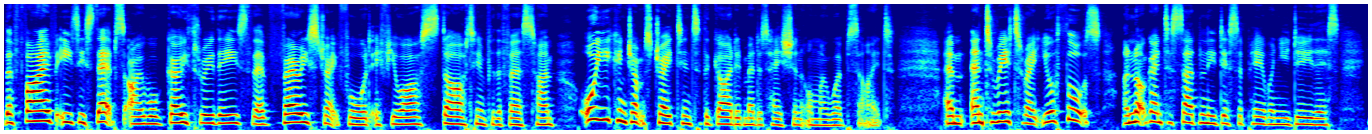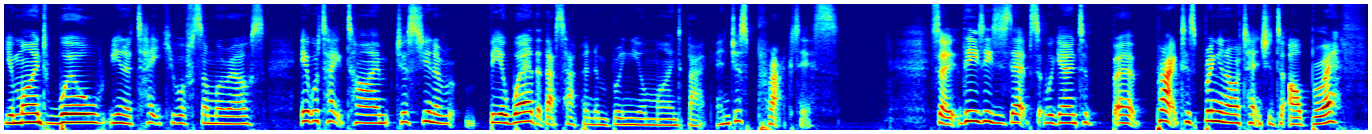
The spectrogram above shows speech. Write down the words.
the five easy steps, I will go through these. They're very straightforward if you are starting for the first time, or you can jump straight into the guided meditation on my website. Um, and to reiterate, your thoughts are not going to suddenly disappear when you do this. Your mind will, you know, take you off somewhere else. It will take time. Just, you know, be aware that that's happened and bring your mind back and just practice. So, these easy steps, we're going to uh, practice bringing our attention to our breath.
